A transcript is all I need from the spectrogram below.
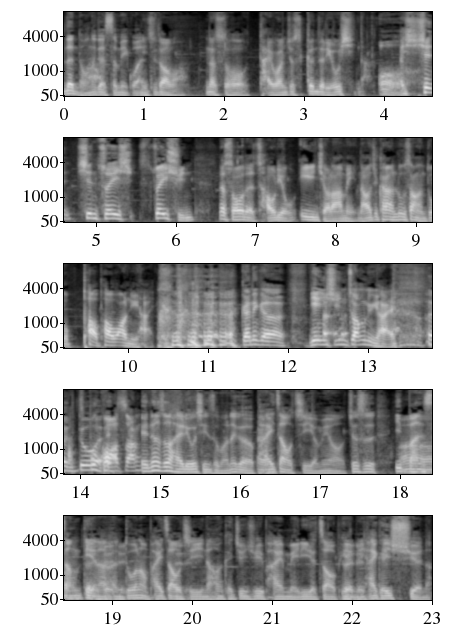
认同那个审美观。你知道吗？那时候台湾就是跟着流行啊，哦、oh. 欸，先先追追寻。那时候的潮流一零九辣妹，然后就看到路上很多泡泡袜女孩，跟那个烟熏妆女孩，很多不夸张。哎、欸，那时候还流行什么？那个拍照机有没有？就是一般商店啊，很多那种拍照机，然后可以进去拍美丽的照片，你还可以选啊。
